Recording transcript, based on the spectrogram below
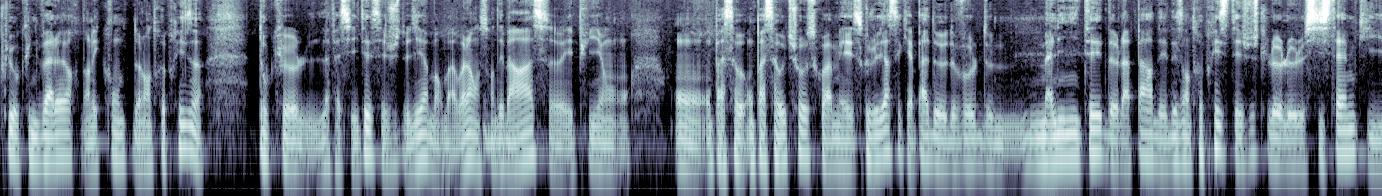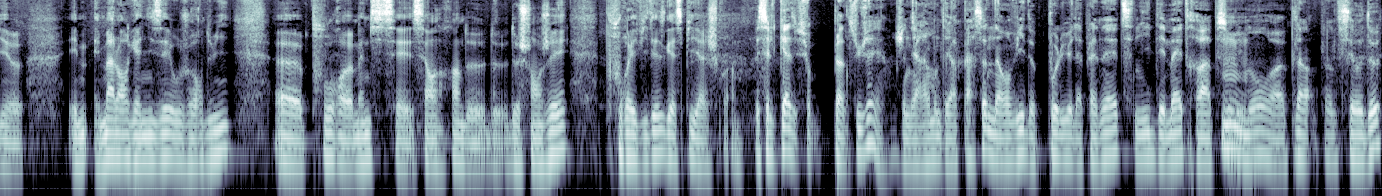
plus aucune valeur dans les comptes de l'entreprise. Donc euh, la facilité, c'est juste de dire bon bah voilà, on s'en débarrasse et puis on, on, on, passe à, on passe à autre chose quoi. Mais ce que je veux dire, c'est qu'il n'y a pas de, de, de, malignité de la part des, des entreprises. C'était juste le, le, le, système qui euh, est, est, mal organisé aujourd'hui euh, pour, euh, même si c'est en train de, de, changer, pour éviter ce gaspillage quoi. Mais c'est le cas sur plein de sujets. Généralement, d'ailleurs, personne n'a envie de polluer la planète ni d'émettre absolument mmh. plein, plein de CO2. Mais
